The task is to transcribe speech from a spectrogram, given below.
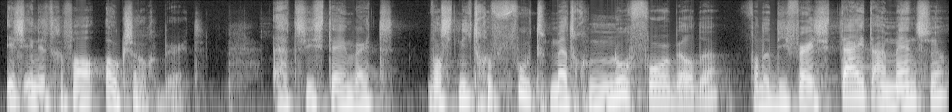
is in dit geval ook zo gebeurd. Het systeem werd, was niet gevoed met genoeg voorbeelden van de diversiteit aan mensen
